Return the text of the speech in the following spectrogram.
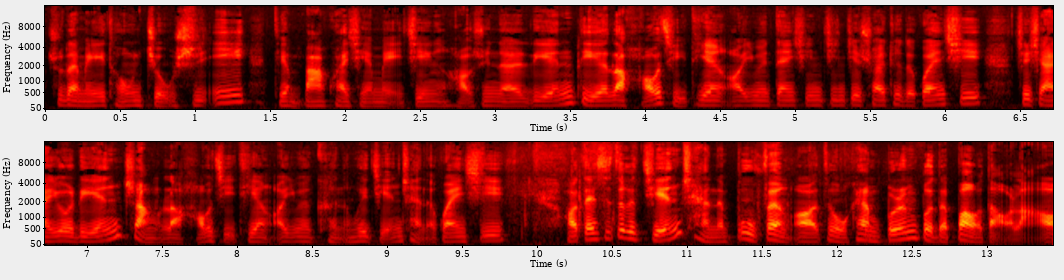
收在每一桶九十一点八块钱美金。好，所以呢，连跌了好几天啊，因为担心经济衰退的关系，接下来又连涨了好几天啊，因为可能会减产的关系。好，但是这个减产的部分啊，这我看 Bloomberg 的报道了哦，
